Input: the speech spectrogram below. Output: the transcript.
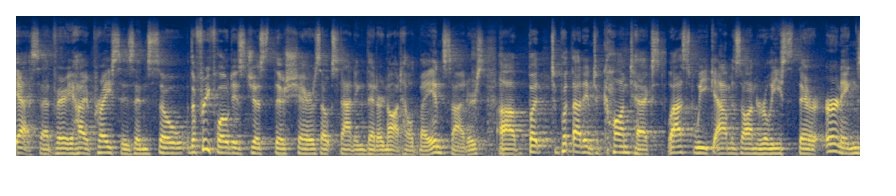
Yes, at very high prices. And so the free float is just the shares outstanding that are not held by insiders. Uh, but to put that into context, last week Amazon released their earnings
